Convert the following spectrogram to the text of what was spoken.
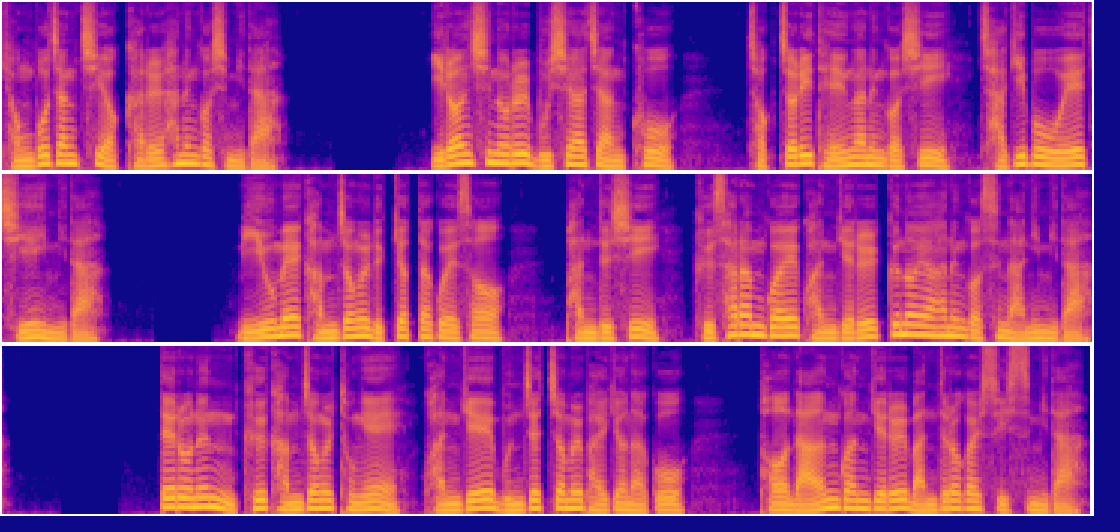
경보장치 역할을 하는 것입니다. 이런 신호를 무시하지 않고 적절히 대응하는 것이 자기보호의 지혜입니다. 미움의 감정을 느꼈다고 해서 반드시 그 사람과의 관계를 끊어야 하는 것은 아닙니다. 때로는 그 감정을 통해 관계의 문제점을 발견하고 더 나은 관계를 만들어갈 수 있습니다.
